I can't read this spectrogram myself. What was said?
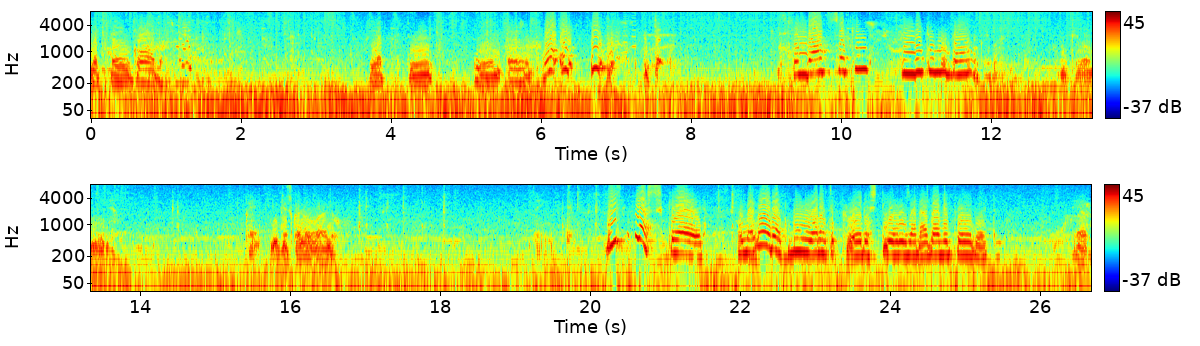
Yep, thank God. Yep, do and and whoa, oh, oh, oh. In that second, a little bit Okay, fine. Okay, I mean. Okay, we're just gonna run. These people are scared. Oh my god, that could be one of the greatest teams that I've ever played with. They're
